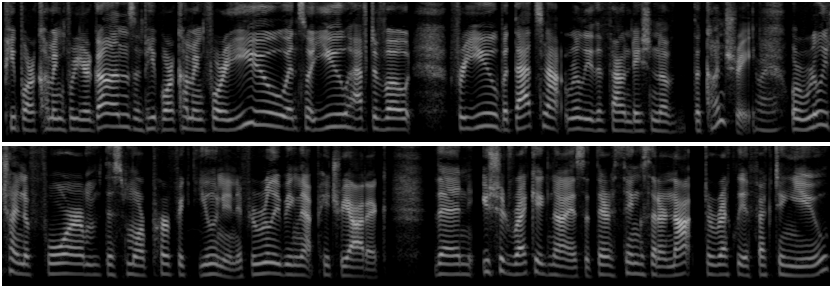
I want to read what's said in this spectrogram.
people are coming for your guns and people are coming for you and so you have to vote for you but that's not really the foundation of the country Right. we're really trying to form this more perfect union if you're really being that patriotic then you should recognize that there are things that are not directly affecting you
